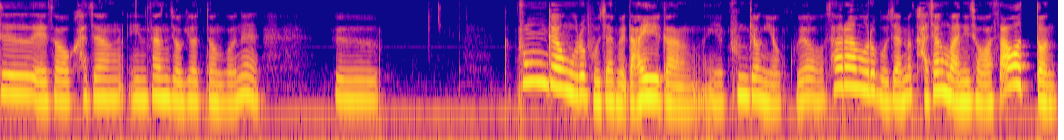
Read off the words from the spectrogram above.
이집트에서 가장 인상적이었던 거는 그, 그 풍경으로 보자면 나일강의 풍경이었고요. 사람으로 보자면 가장 많이 저와 싸웠던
